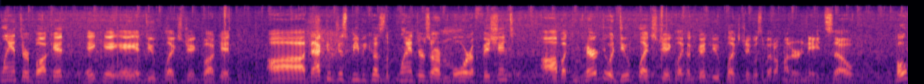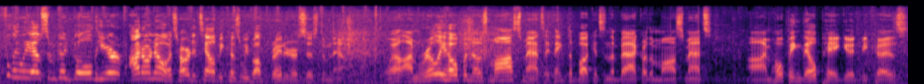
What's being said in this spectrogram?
planter bucket, a.k.a. a duplex jig bucket. Uh, that could just be because the planters are more efficient. Uh, but compared to a duplex jig, like a good duplex jig was about 108. So hopefully we have some good gold here. I don't know. It's hard to tell because we've upgraded our system now. Well, I'm really hoping those moss mats, I think the buckets in the back are the moss mats. Uh, I'm hoping they'll pay good because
